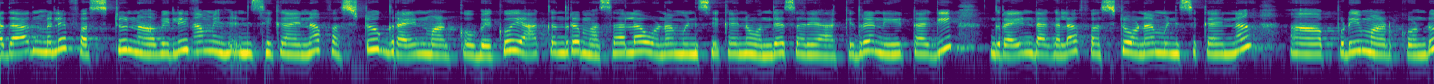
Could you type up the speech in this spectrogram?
ಅದಾದಮೇಲೆ ಫಸ್ಟು ನಾವಿಲ್ಲಿ ಮೆಣಸಿಕಾಯಿನ ಫಸ್ಟು ಗ್ರೈಂಡ್ ಮಾಡ್ಕೋಬೇಕು. ಯಾಕಂದರೆ ಮಸಾಲ ಒಣ ಮೆಣಸಿಕಾಯಿನ ಒಂದೇ ಸರಿ ಹಾಕಿದರೆ ನೀಟಾಗಿ ಗ್ರೈಂಡ್ ಆಗಲ್ಲ. ಫಸ್ಟು ಒಣ ಮೆಣಸಿಕಾಯಿನ ಪುಡಿ ಮಾಡಿಕೊಂಡು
